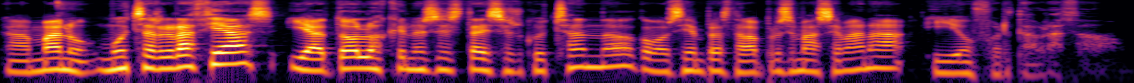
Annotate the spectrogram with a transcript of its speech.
Manu, muchas gracias y a todos los que nos estáis escuchando, como siempre, hasta la próxima semana y un fuerte abrazo.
